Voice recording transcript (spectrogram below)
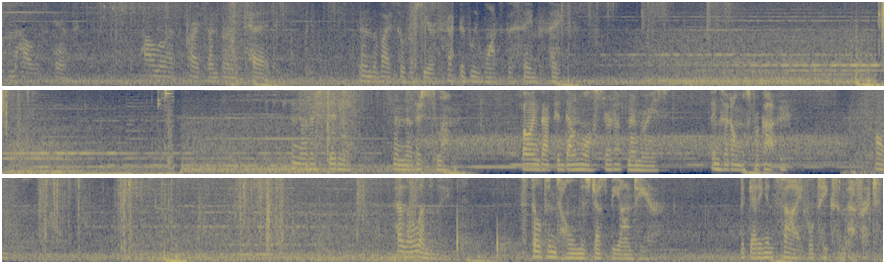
And the Howlers can't. Paolo has a price on Byrne's head. And the Vice Overseer effectively wants the same thing. Another city, another slum. Going back to Dunwall stirred up memories. Things I'd almost forgotten. Almost. Hello, Emily. Stilton's home is just beyond here. But getting inside will take some effort.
